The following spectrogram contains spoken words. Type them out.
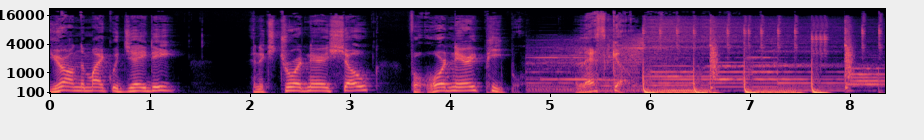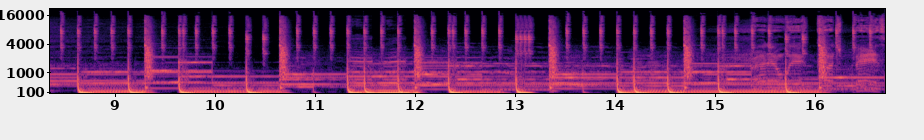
You're on the mic with JD, an extraordinary show for ordinary people. Let's go. Running with contrabands.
